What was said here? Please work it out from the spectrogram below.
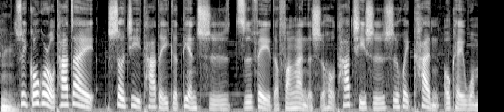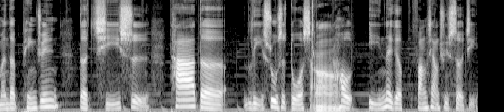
嗯，所以 Gogoro 它在设计它的一个电池资费的方案的时候，它其实是会看 OK 我们的平均的骑士它的里数是多少，哦、然后以那个方向去设计。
